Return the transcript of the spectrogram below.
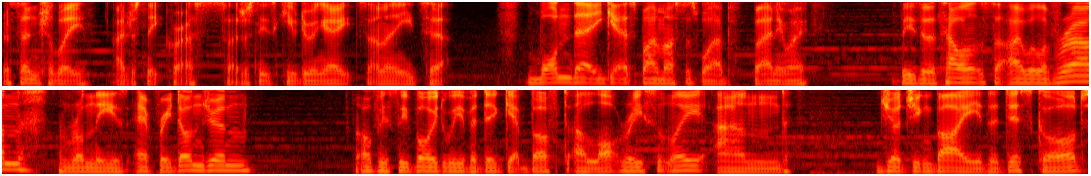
Essentially, I just need crests. I just need to keep doing eights, and I need to one day get a Spy Master's Web. But anyway, these are the talents that I will have run. Run these every dungeon. Obviously, Voidweaver did get buffed a lot recently, and judging by the Discord,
